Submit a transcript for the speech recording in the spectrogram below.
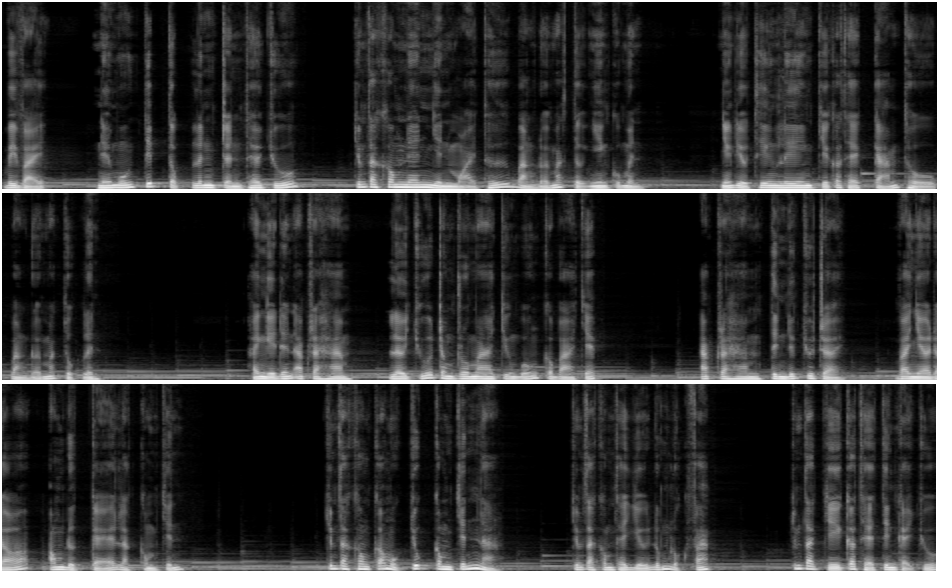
Vì vậy, nếu muốn tiếp tục linh trình theo Chúa, chúng ta không nên nhìn mọi thứ bằng đôi mắt tự nhiên của mình. Những điều thiêng liêng chỉ có thể cảm thụ bằng đôi mắt thuộc linh. Hãy nghĩ đến Abraham, lời Chúa trong Roma chương 4 câu 3 chép. Abraham tin Đức Chúa Trời và nhờ đó ông được kể là công chính. Chúng ta không có một chút công chính nào. Chúng ta không thể giữ đúng luật pháp. Chúng ta chỉ có thể tin cậy Chúa.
